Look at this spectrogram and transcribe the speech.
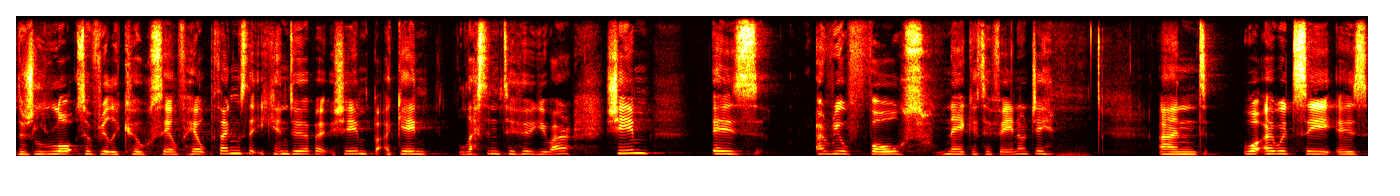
there's lots of really cool self-help things that you can do about shame. But again, listen to who you are. Shame is a real false negative energy, and what I would say is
